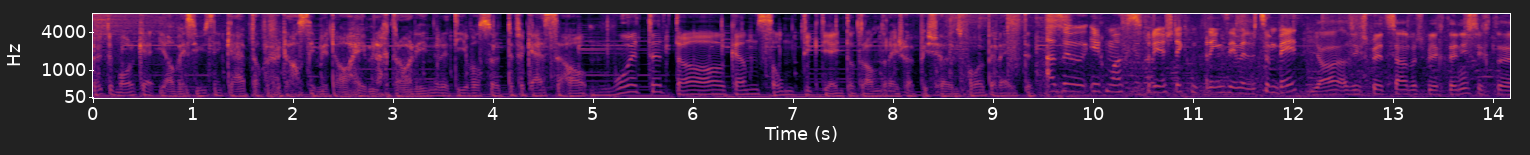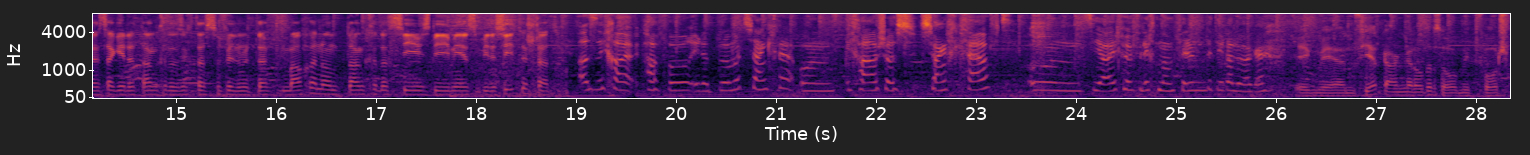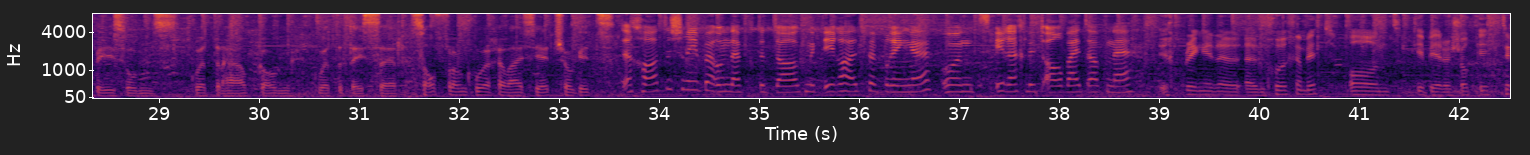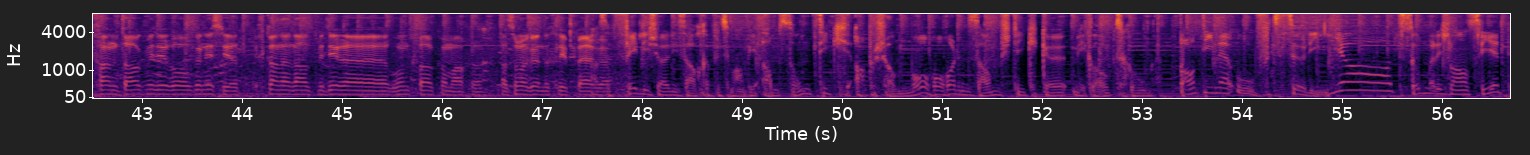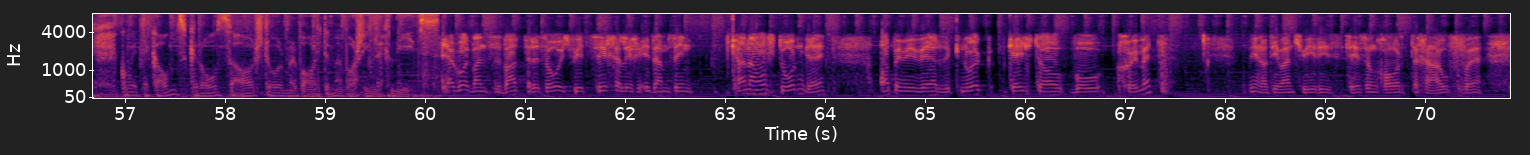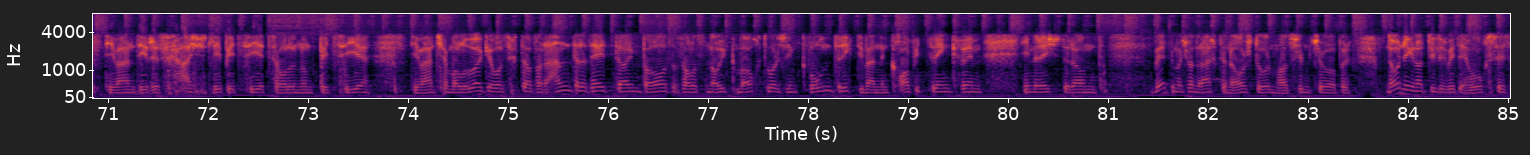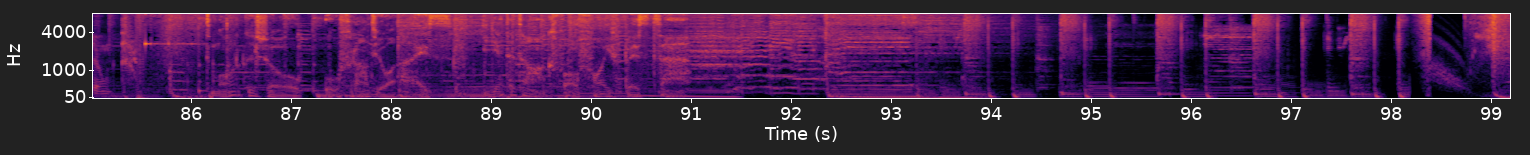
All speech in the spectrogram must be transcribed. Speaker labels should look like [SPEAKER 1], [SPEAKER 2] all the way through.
[SPEAKER 1] Heute Morgen, ja, wenn es uns nicht gibt, aber für das sind wir da, haben wir euch daran erinnert, die, die es vergessen haben, Muttertag am Sonntag. Die eine oder andere ist etwas Schönes vorbereitet.
[SPEAKER 2] Also ich mache das Frühstück und bringe sie wieder zum Bett.
[SPEAKER 3] Ja, also ich spiele selber spiele ich Tennis. Ich äh, sage ihr danke, dass ich das so viel mit machen und danke, dass sie bei mir bei der Seite steht.
[SPEAKER 4] Also ich habe vor, ihr Blumen zu schenken und ich habe auch schon ein Geschenk gekauft und ja, ich will vielleicht noch einen Film mit ihr schauen.
[SPEAKER 5] Irgendwie ein Viergänger oder so mit Vorspeise und guter Hauptgang, guter Dessert. Safrankuchen weiss ich jetzt schon gibt's.
[SPEAKER 2] Eine Karte schreiben und einfach den Tag mit ihr halt verbringen und ihr ein bisschen die Arbeit abnehmen.
[SPEAKER 6] Ich bringe ihr einen Kuchen mit und gebe ihr einen Schoki.
[SPEAKER 7] Ich habe einen Tag mit ihr organisiert. Ich kann dann halt mit ihr eine Rundfahrt machen. Also wir gehen ein bisschen bergen.
[SPEAKER 1] Also viele schöne Sachen für die Mami am Sonntag, aber schon morgen Samstag geht, mir glaubt es kaum, Badinen auf Zürich. Ja, der Sommer ist lanciert. Gut, einen ganz grossen Ansturm erwarten wir wahrscheinlich nicht.
[SPEAKER 8] Ja gut, wenn das Wetter so ist, wird es sicherlich in dem Sinn keinen Ansturm geben. Aber wir werden genug Gäste haben, die kommen. Die wollen schon ihre Saisonkarten kaufen, die wollen ihr Kästchen beziehen, zahlen und beziehen. Die wollen schon mal schauen, was sich da verändert hat da im Bad, dass alles neu gemacht wurde, sind gewundert. Die wollen einen Kaffee trinken im, Restaurant. Werden wir schon einen rechten Ansturm haben, stimmt schon, aber noch nicht natürlich wie der Hochsaison.
[SPEAKER 9] Die Morgenshow auf Radio 1. Jeden Tag von 5 bis 10.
